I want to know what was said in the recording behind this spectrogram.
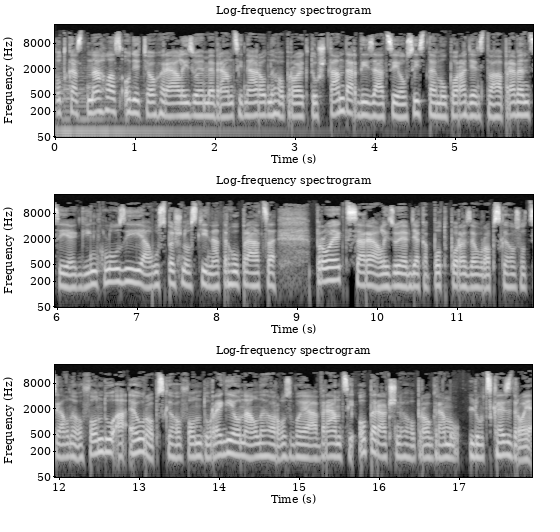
Podcast Nahlas o deťoch realizujeme v rámci národného projektu štandardizáciou systému poradenstva a prevencie k inklúzii a úspešnosti na trhu práce. Projekt sa realizuje vďaka podpore z Európskeho sociálneho fondu a Európskeho fondu regionálneho rozvoja v rámci operačného programu Ľudské zdroje.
